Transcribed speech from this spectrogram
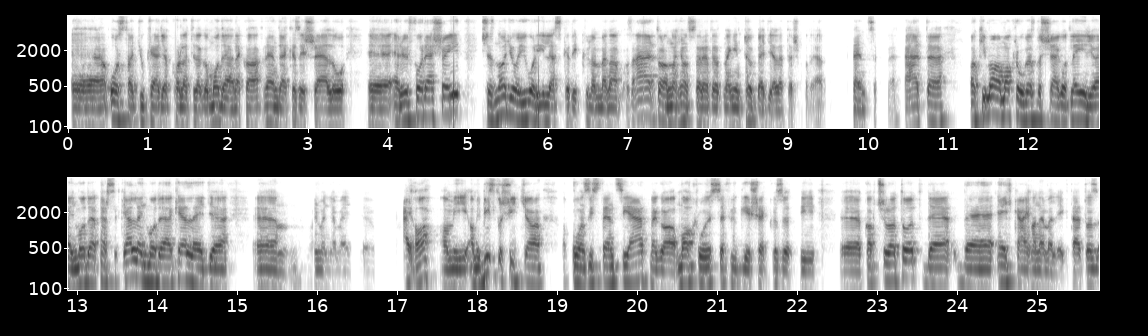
e, oszthatjuk el gyakorlatilag a modellnek a rendelkezésre álló e, erőforrásait, és ez nagyon jól illeszkedik különben az általán nagyon szeretett megint több egyenletes modell rendszerbe. Tehát e, aki ma a makrogazdaságot leírja egy modell, persze kell egy modell, kell egy, e, hogy mondjam, egy kájha, ami, ami biztosítja a konzisztenciát, meg a makro összefüggések közötti kapcsolatot, de, de egy kájha nem elég. Tehát az,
